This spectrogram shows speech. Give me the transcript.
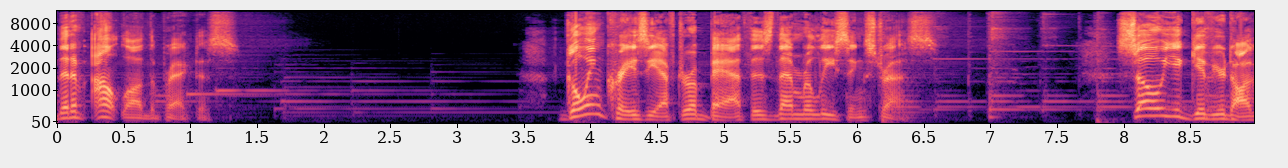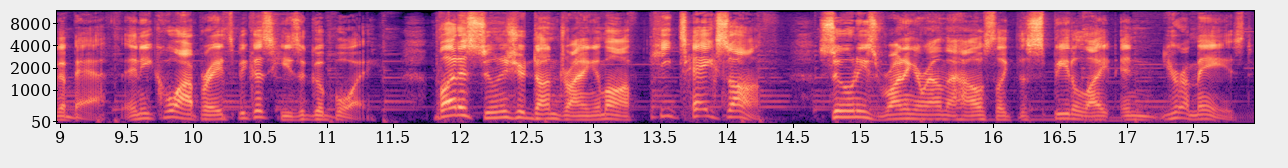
that have outlawed the practice Going crazy after a bath is them releasing stress. So you give your dog a bath and he cooperates because he's a good boy. But as soon as you're done drying him off, he takes off. Soon he's running around the house like the speed of light and you're amazed.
